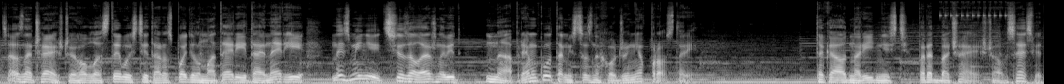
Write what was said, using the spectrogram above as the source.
Це означає, що його властивості та розподіл матерії та енергії не змінюються залежно від напрямку та місцезнаходження в просторі. Така однорідність передбачає, що всесвіт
